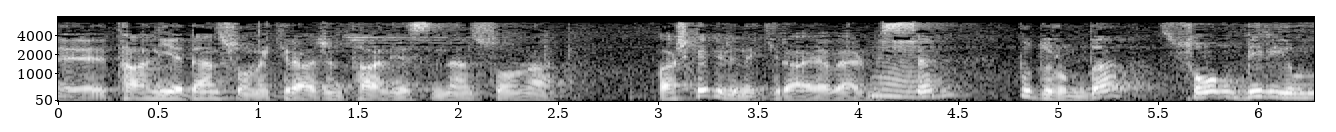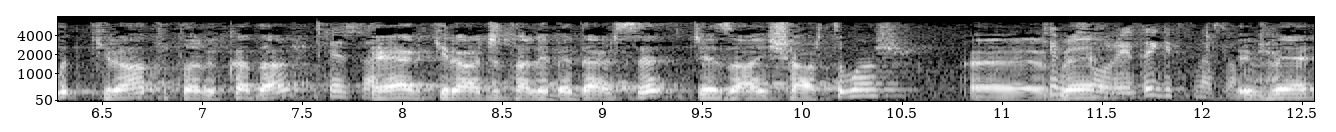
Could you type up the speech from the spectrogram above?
e, tahliyeden sonra kiracının tahliyesinden sonra başka birine kiraya vermişse bu durumda son bir yıllık kira tutarı kadar Ceza. eğer kiracı talep ederse cezai şartı var. E, Kimse ve, oraya da gitmez ama. Ve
